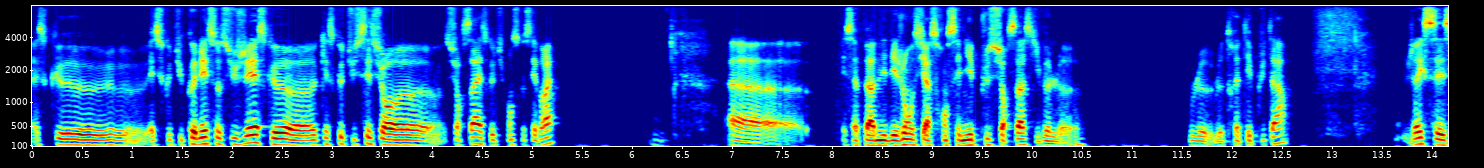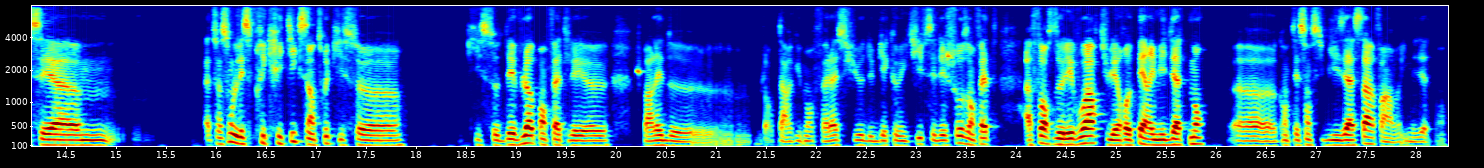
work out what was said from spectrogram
est-ce que, tu connais ce sujet? Est-ce que qu'est-ce que tu sais sur, ça? Est-ce que tu penses que c'est vrai? Et ça peut amener des gens aussi à se renseigner plus sur ça s'ils veulent le, le, traiter plus tard. Je dirais que c'est. de toute façon, l'esprit critique, c'est un truc qui se, qui se développent en fait. Les, euh, je parlais de d'arguments fallacieux, de biais cognitifs, c'est des choses en fait. À force de les voir, tu les repères immédiatement euh, quand tu es sensibiliser à ça. Enfin, immédiatement.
